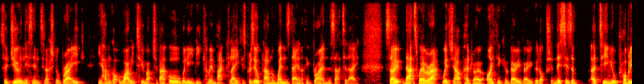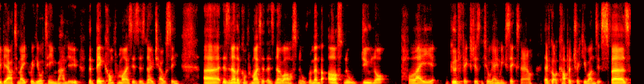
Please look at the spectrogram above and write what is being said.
So during this international break, you haven't got to worry too much about, oh, will he be coming back late? Because Brazil play on the Wednesday and I think Brighton the Saturday. So that's where we're at with João Pedro. I think a very, very good option. This is a, a team you'll probably be able to make with your team value. The big compromise is there's no Chelsea. Uh, there's another compromise that there's no Arsenal. Remember, Arsenal do not play good fixtures until game week six now. They've got a couple of tricky ones. It's Spurs,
